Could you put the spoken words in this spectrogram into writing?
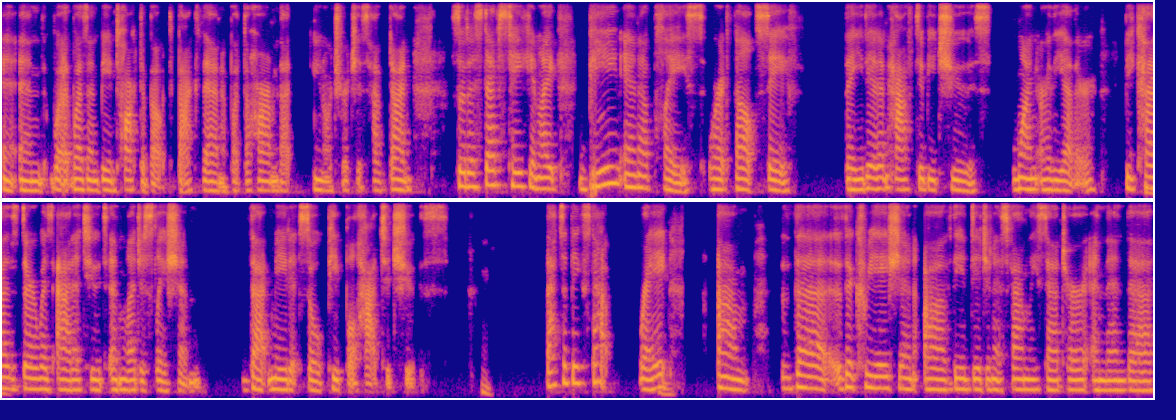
and, and what wasn't being talked about back then about the harm that you know churches have done. So the steps taken, like being in a place where it felt safe that you didn't have to be choose one or the other because there was attitudes and legislation that made it so people had to choose. Hmm. That's a big step, right? Hmm. Um, the the creation of the Indigenous Family Center and then the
